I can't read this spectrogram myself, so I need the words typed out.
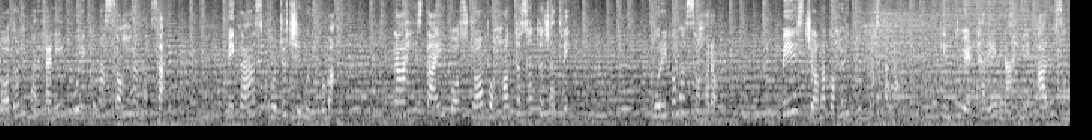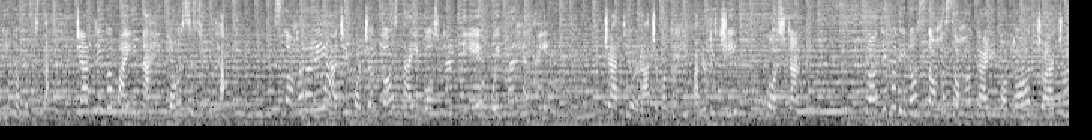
ବଦଳି ପାରିଲାନି ବୋରିଗୁମା ସହର ନକ୍ସା। ବିକାଶ ଖୋଜୁଛି ବୋରିଗୁମା ନାହିଁ ସ୍ଥାୟୀ ବସ୍ଷ୍ଟପ୍ ହନ୍ତସନ୍ତ ଯାତ୍ରୀ। ବୋରିଗୁମା ସହର। ବେଶ୍ ଜନଗହଳିପୂର୍ଣ୍ଣ ସ୍ଥାନ। କିନ୍ତୁ ଏଠାରେ ନାହିଁ ଆନୁଷଙ୍ଗିକ ବ୍ୟବସ୍ଥା। ଯାତ୍ରୀଙ୍କ ପାଇଁ ନାହିଁ କୌଣସି ସୁବିଧା। ସହରରେ ଆଜି ପର୍ଯ୍ୟନ୍ତ ସ୍ଥାୟୀ ବସ୍ଷ୍ଟାଣ୍ଡଟିଏ ହୋଇପାରିଲା ନାହିଁ। ଜାତୀୟ ରାଜପଥ ହିଁ ପାଲଟିଛି ବସ୍ଷ୍ଟାଣ୍ଡ ପ୍ରତ୍ୟେକ ଦିନ ଶହ ଶହ ଗାଡ଼ି ମଟର ଚଳାଚଳ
